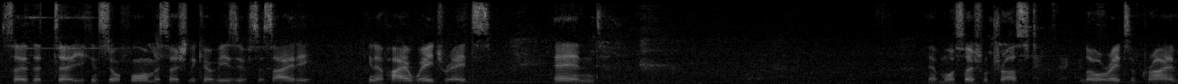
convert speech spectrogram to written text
so that uh, you can still form a socially cohesive society, you can have higher wage rates and have more social trust, lower rates of crime.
